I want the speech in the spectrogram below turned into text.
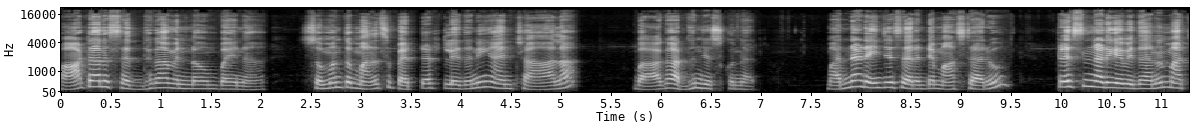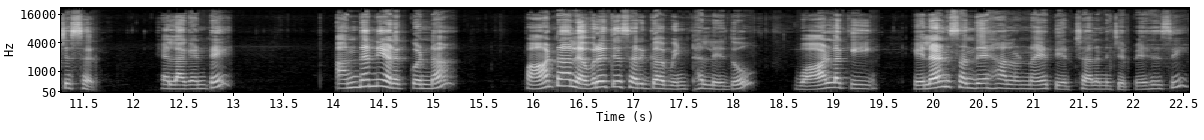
పాఠాలు శ్రద్ధగా వినడం పైన సుమంత్ మనసు పెట్టట్లేదని ఆయన చాలా బాగా అర్థం చేసుకున్నారు. మర్నాడు ఏం చేశారంటే మాస్టారు ప్రశ్నలు అడిగే విధానం మార్చేశారు. ఎలాగంటే అందరినీ అడగకుండా పాఠాలు ఎవరైతే సరిగ్గా వింటలేదో వాళ్ళకి ఎలాంటి సందేహాలు ఉన్నాయో తీర్చాలని చెప్పేసి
